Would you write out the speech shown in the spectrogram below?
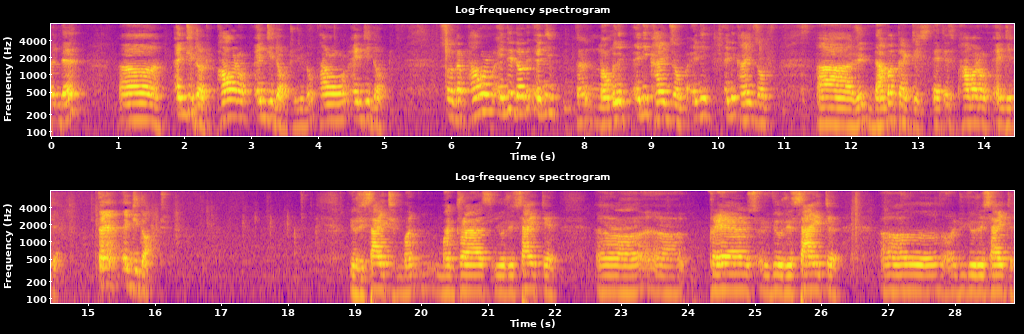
And then uh, antidote, power of antidote, you know, power of antidote. So the power any uh, normally any kinds of any any kinds of uh, dharma practice that is power of antidote, uh, antidote. You recite man mantras, you recite uh, uh, prayers, you recite uh, you recite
